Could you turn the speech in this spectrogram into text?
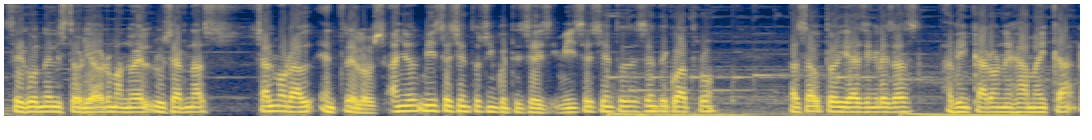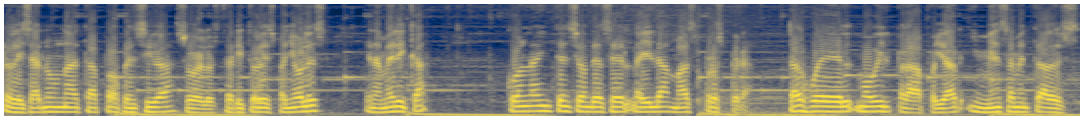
Según el historiador Manuel Lucernas Salmoral, entre los años 1656 y 1664, las autoridades inglesas afincaron en Jamaica, realizaron una etapa ofensiva sobre los territorios españoles en América con la intención de hacer la isla más próspera. Tal fue el móvil para apoyar inmensamente a las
